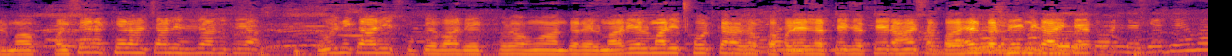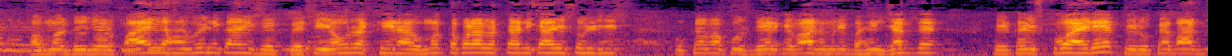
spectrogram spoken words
फिर मैं पैसे रखे रहे चालीस हज़ार रुपया। वही निकाली उसके बाद एक थोड़ा हुआ अंदर अलमारी अलमारी खोज कर सब कपड़े लते जते रहे, सब बाहर कर दी निकाल के। और मैं दो जोड़ पायल रहे, वही निकाली, एक पेटी और रखी रहा मैं कपड़ा लत्ता निकाली सुलझी। उसके बाद कुछ देर के बाद हमारी बहन जग गए। फिर कहीं इसको आए रे, फिर उसके बाद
